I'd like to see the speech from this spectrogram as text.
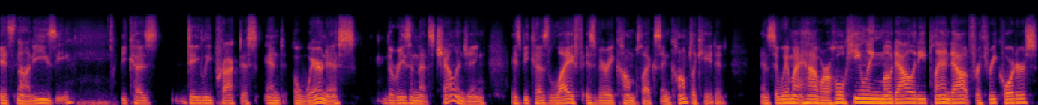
it's not easy because daily practice and awareness the reason that's challenging is because life is very complex and complicated. And so we might have our whole healing modality planned out for three quarters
